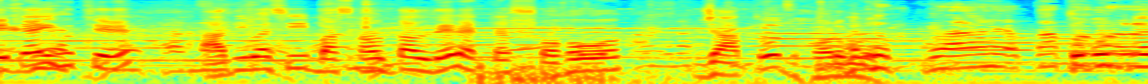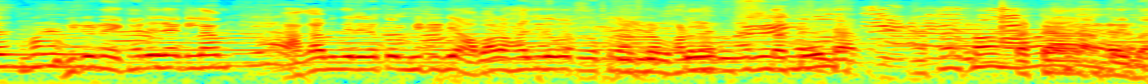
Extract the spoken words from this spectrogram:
এটাই হচ্ছে আদিবাসী বা সাঁওতালদের একটা সহজাত ধর্ম। তো বন্ধুরা ভিডিওটা এখানে রাখলাম। আগামী দিনে এরকম ভিডিও নিয়ে আবার হাজির হব তখন আপনারা ভালো থাকুন। Tata bye bye.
